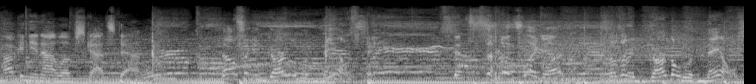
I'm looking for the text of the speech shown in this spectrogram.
How can you not love Scott Stapp? Sounds like he gargled with nails. It sounds like what? Sounds like he gargled with nails.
